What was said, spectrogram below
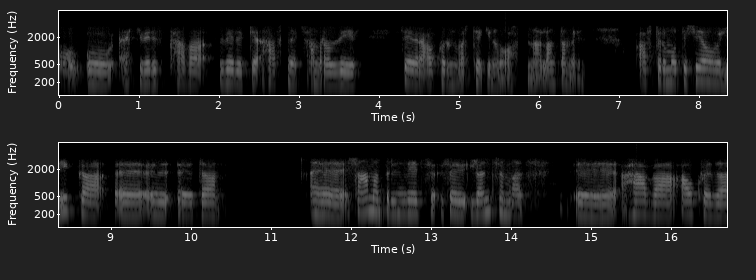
og, og ekki verið hafa verið haft neitt samráð við þegar ákvörðun var tekinu að opna landamærin. Aftur á móti séum við líka uh, auðvitað uh, samanbyrjun við þau lönd sem að uh, hafa ákveða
